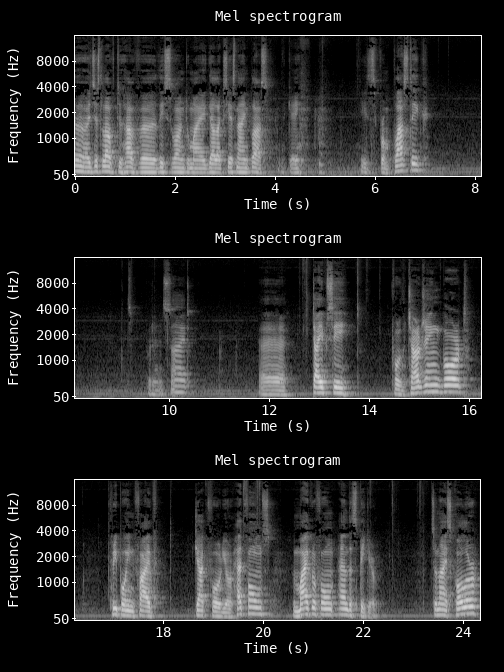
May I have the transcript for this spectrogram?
uh, I just love to have uh, this one to my Galaxy S9 Plus okay? It's from plastic. Let's put it inside. Uh, type C for the charging board. 3.5 jack for your headphones the microphone and the speaker it's a nice color.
